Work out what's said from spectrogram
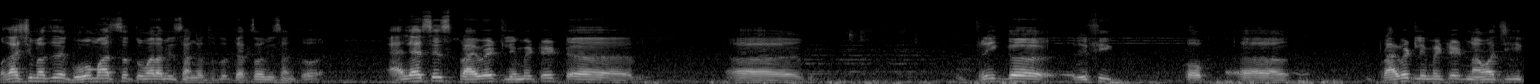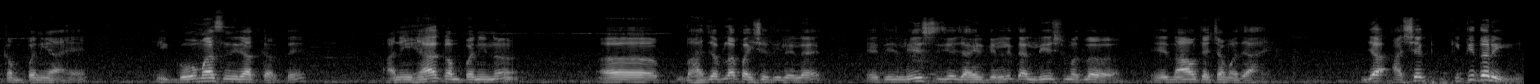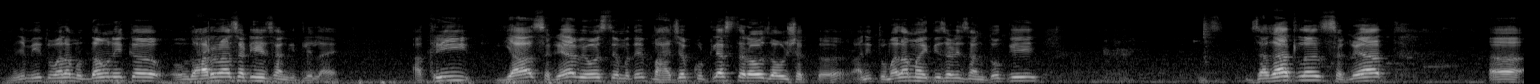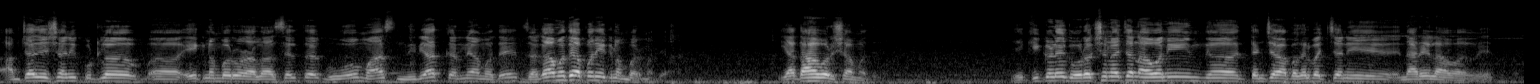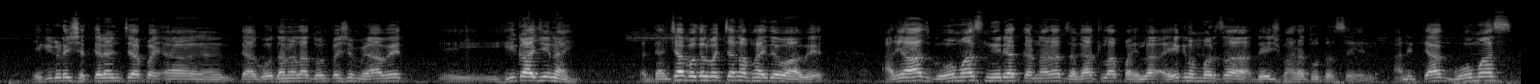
मगाशी माझं गोमासचं तुम्हाला मी सांगत होतो त्याचं मी सांगतो. ॲलॅसिस प्रायव्हेट लिमिटेड फ्रिग रिफी कॉप प्रायव्हेट लिमिटेड नावाची ही कंपनी आहे. ही गोमास निर्यात करते आणि ह्या कंपनीनं भाजपला पैसे दिलेले आहेत. हे ती लिस्ट जी जाहीर केलेली त्या लिस्टमधलं हे नाव त्याच्यामध्ये आहे. म्हणजे असे कितीतरी म्हणजे मी तुम्हाला मुद्दाहून एक उदाहरणासाठी हे सांगितलेलं आहे. आखरी या सगळ्या व्यवस्थेमध्ये भाजप कुठल्या स्तरावर जाऊ शकतं? आणि तुम्हाला माहितीसाठी सांगतो की जगातलं सगळ्यात आमच्या देशाने कुठलं एक नंबरवर आलं असेल तर गो मांस निर्यात करण्यामध्ये जगामध्ये आपण एक नंबरमध्ये या दहा वर्षामध्ये. एकीकडे गोरक्षणाच्या नावाने त्यांच्या बगलबच्च्याने नारे लावावेत. एकीकडे शेतकऱ्यांच्या पै त्या गोधनाला दोन पैसे मिळावेत. ही काळजी नाही. पण त्यांच्या बगलबच्च्यांना फायदे व्हावेत. आणि आज गोमांस निर्यात करणारा जगातला पहिला एक नंबरचा देश भारत होत असेल आणि त्या गोमांस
